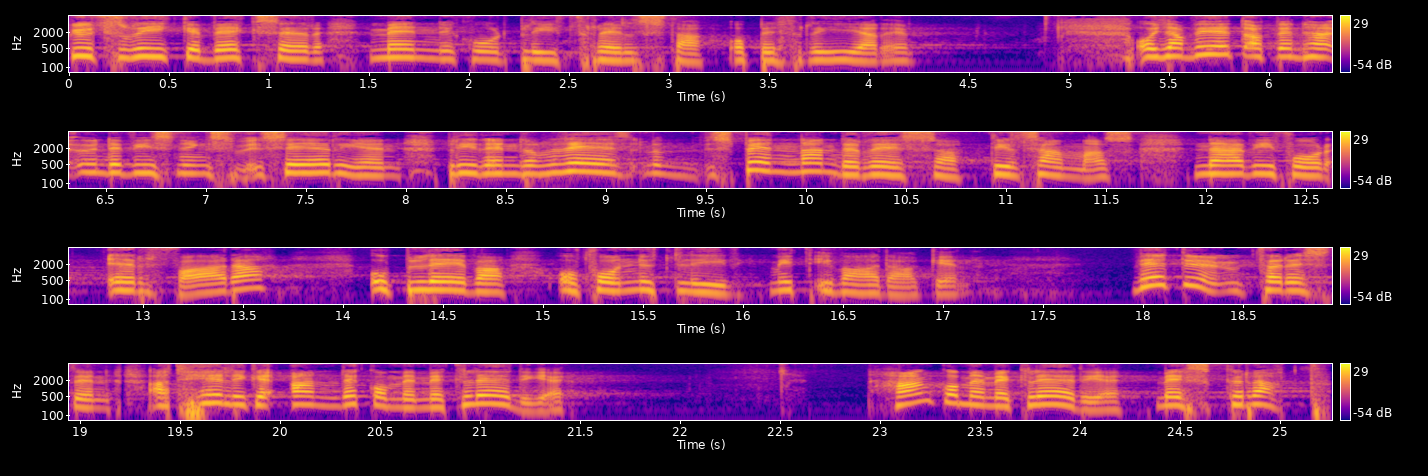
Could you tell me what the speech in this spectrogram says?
Guds rike växer, människor blir frälsta och befriade. Och jag vet att den här undervisningsserien blir en res, spännande resa tillsammans när vi får erfara, uppleva och få nytt liv mitt i vardagen. Vet du förresten att helige ande kommer med glädje? Han kommer med glädje, med skratt.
